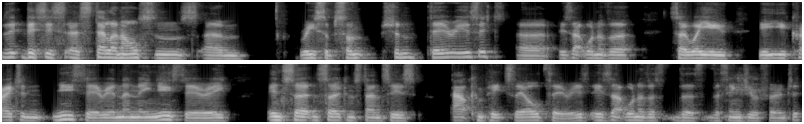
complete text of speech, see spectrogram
th- this is uh, Stellan Ohlsson's um, resubsumption theory? Is it? Uh, is that one of the so where you, you you create a new theory and then the new theory in certain circumstances outcompetes the old theory? Is, is that one of the, the the things you're referring to?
